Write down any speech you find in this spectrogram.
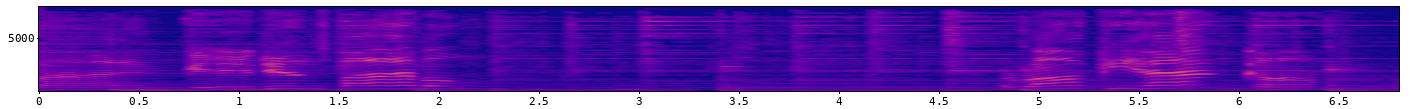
find Gideon's Bible. Rocky had come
